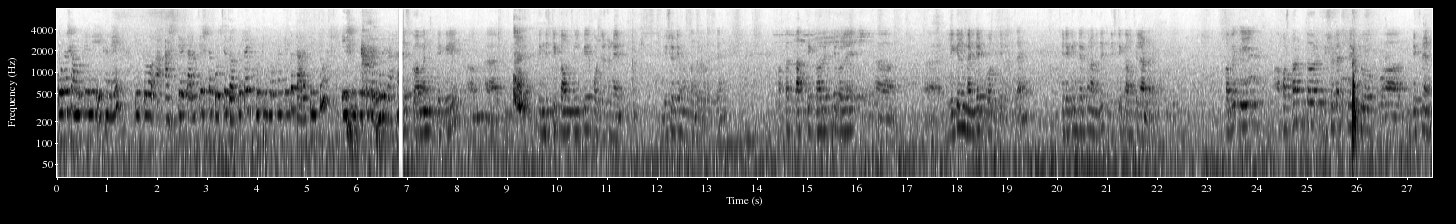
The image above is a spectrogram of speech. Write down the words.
পণ্য সামগ্রী নিয়ে এখানে কিন্তু আসছে। তারা চেষ্টা করছে যতটাই ক্ষতি হোক না কিন্তু তারা কিন্তু এই শিল্পটাকে ধরে রাখা গভর্নমেন্ট থেকে তিন ডিস্ট্রিক্ট কাউন্সিলকে পর্যটনের বিষয়টি হস্তান্তর করেছে। অর্থাৎ তাত্ত্বিকভাবে যদি বলে লিগেল ম্যান্ডেট বলতে যেটা যায়, সেটা কিন্তু এখন আমাদের ডিস্ট্রিক্ট কাউন্সিলের আন্ডারে তবে এই হস্তান্তর বিষয়টা ছিল একটু ডিফারেন্ট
